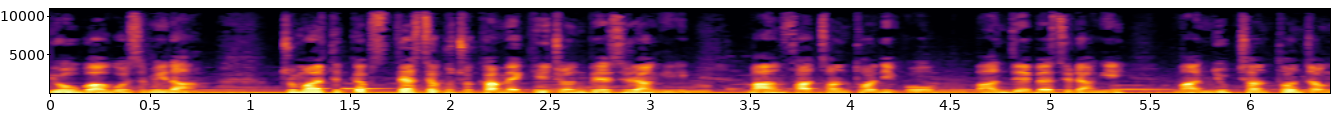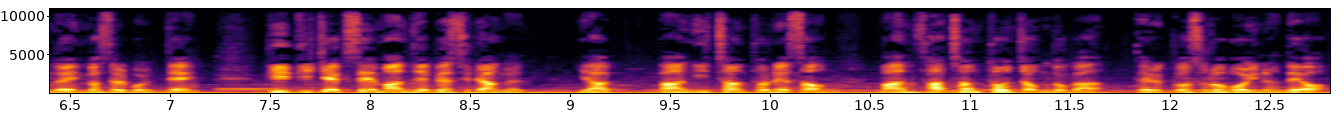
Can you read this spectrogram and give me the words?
요구하고 있습니다. 줌왈트급 스텔스 구축함의 기준 배수량이 14,000톤이고 만재 배수량이 16,000톤 정도인 것을 볼 때 DDGX의 만재 배수량은 약 12,000톤에서 14,000톤 정도가 될 것으로 보이는데요.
